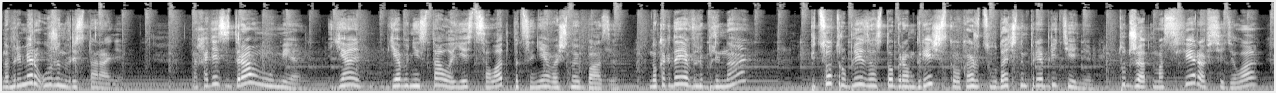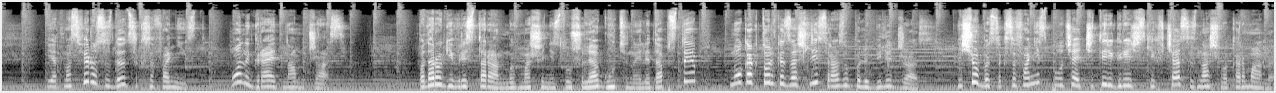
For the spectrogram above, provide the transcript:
Например, ужин в ресторане. Находясь в здравом уме, я, я бы не стала есть салат по цене овощной базы. Но когда я влюблена, 500 рублей за 100 грамм греческого кажутся удачным приобретением. Тут же атмосфера, все дела. И атмосферу создает саксофонист. Он играет нам джаз. По дороге в ресторан мы в машине слушали Агутина или дабстеп, но как только зашли, сразу полюбили джаз. Еще бы, саксофонист получает 4 греческих в час из нашего кармана.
